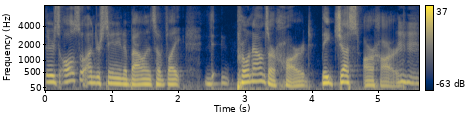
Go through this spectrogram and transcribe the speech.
there's also understanding a balance of like th- pronouns are hard. They just are hard.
